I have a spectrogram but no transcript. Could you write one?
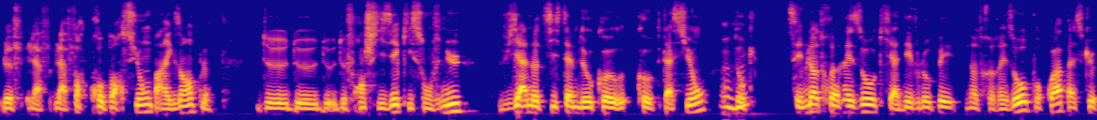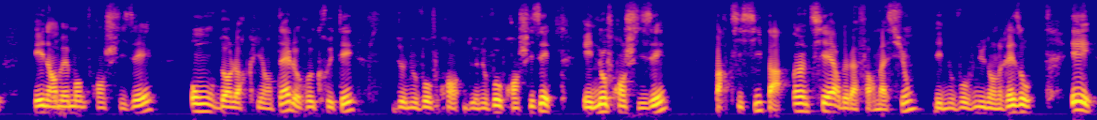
la, forte proportion, par exemple, de, de, franchisés qui sont venus via notre système de cooptation. Mhm. Donc, c'est notre réseau qui a développé notre réseau. Pourquoi? Parce que énormément de franchisés ont, dans leur clientèle, recruté de nouveaux, de nouveaux franchisés. Et nos franchisés participent à un tiers de la formation des nouveaux venus dans le réseau. Et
